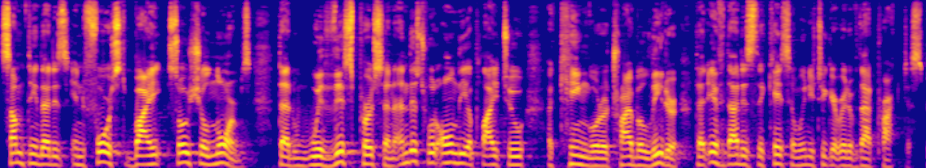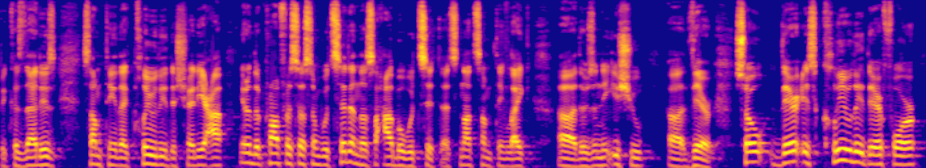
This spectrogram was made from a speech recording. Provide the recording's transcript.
something that is enforced by social norms, that with this person, and this would only apply to a king or a tribal leader, that if that is the case, then we need to get rid of that practice because that is something that clearly the Sharia, you know, the Prophet would sit and the Sahaba would sit. That's not something like uh, there's any issue there. So there is clearly clearly, therefore,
